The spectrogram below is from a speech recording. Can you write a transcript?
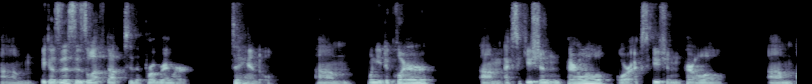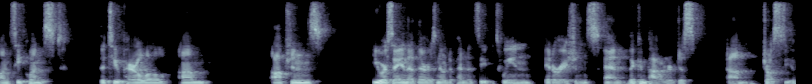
um, because this is left up to the programmer to handle. Um, when you declare um, execution parallel or execution parallel um, unsequenced, the two parallel um, options, you are saying that there is no dependency between iterations and the compiler just trusts you.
